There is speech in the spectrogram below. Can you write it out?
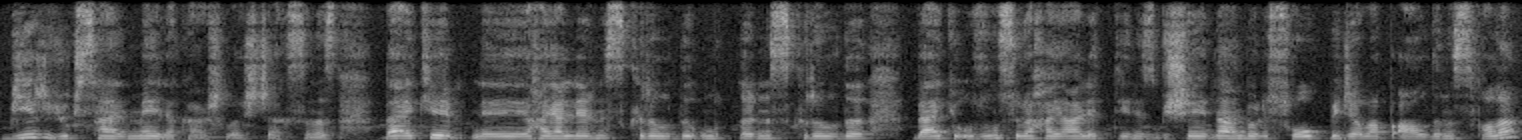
bir yükselmeyle karşılaşacaksınız. Belki e, hayalleriniz kırıldı, umutlarınız kırıldı. Belki uzun süre hayal ettiğiniz bir şeyden böyle soğuk bir cevap aldınız falan.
